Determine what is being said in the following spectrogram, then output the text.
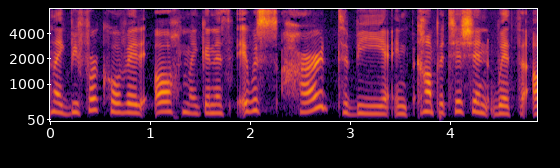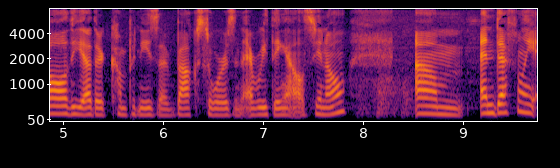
like before COVID, oh my goodness, it was hard to be in competition with all the other companies, of box stores, and everything else. You know, um, and definitely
